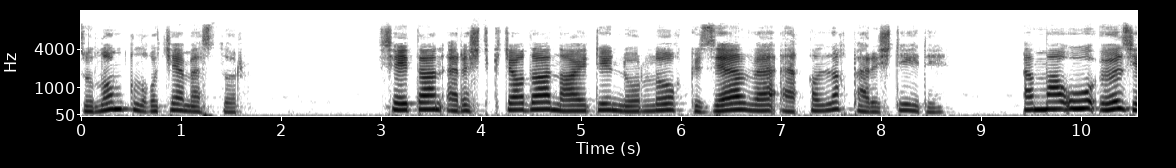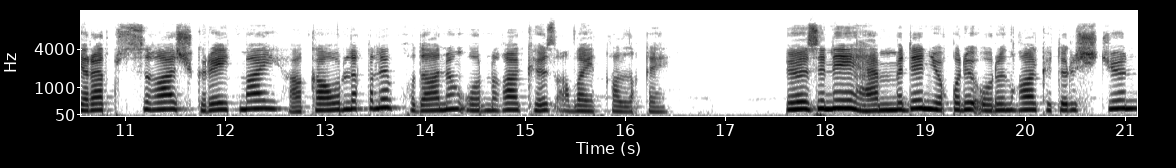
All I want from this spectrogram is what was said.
zulm qılğıcı emasdır. Şeytan əriştik çağda naiti nurluq, güzel və əqillik pərişti idi. Amma o, öz yaratqışısıға şükür etmai, haqqaurlı qilib, Xudanın ornıға köz alayit qalıqı. Özini həmmidin yuqri orınға kütürüş üçün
